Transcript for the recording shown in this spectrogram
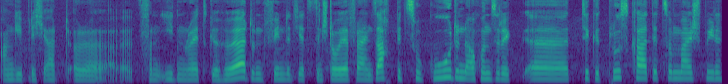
angeblich hat oder von Eden Red gehört und findet jetzt den steuerfreien Sachbezug gut und auch unsere äh, Ticket Plus Karte zum Beispiel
